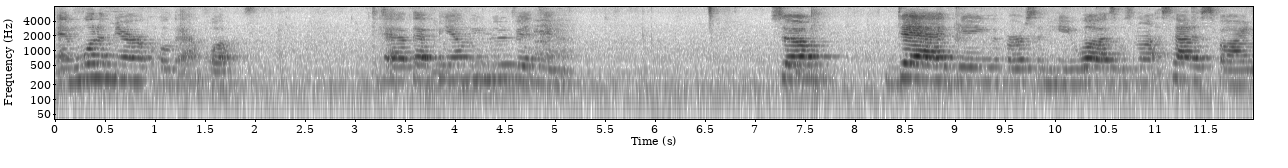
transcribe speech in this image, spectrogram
And what a miracle that was, to have that family move in there. So, Dad, being the person he was, was not satisfied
